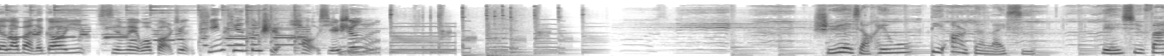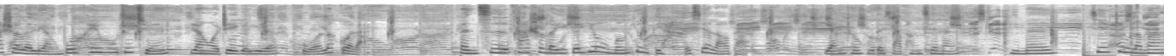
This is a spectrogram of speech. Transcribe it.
谢老板的高音，欣慰我保证天天都是好学生。十月小黑屋第二弹来袭，连续发射了两波黑屋之拳，让我这个月活了过来。本次发射了一个又萌又嗲的蟹老板，阳澄湖的小螃蟹们，你们接住了吗？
